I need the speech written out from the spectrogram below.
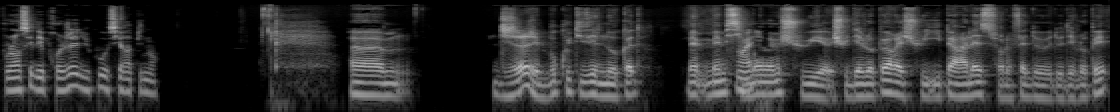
pour lancer des projets du coup aussi rapidement? Déjà, j'ai beaucoup utilisé le no-code, même, même si Ouais. moi-même je suis, je suis développeur et je suis hyper à l'aise sur le fait de, de développer.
